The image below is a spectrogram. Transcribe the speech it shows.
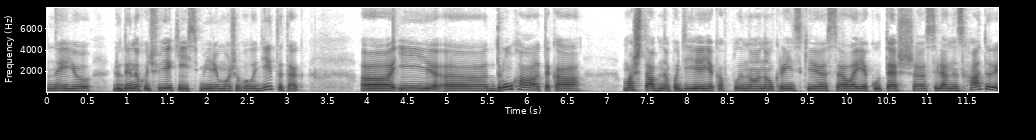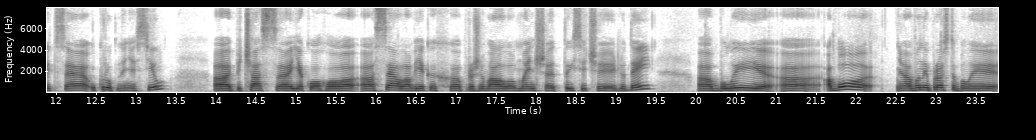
нею людина, хоч в якійсь мірі може володіти, так. Е, І е, друга така масштабна подія, яка вплинула на українські села, яку теж е, селяни згадують, це укрупнення сіл, е, під час е, якого села, в яких проживало менше тисячі людей, були або вони просто були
